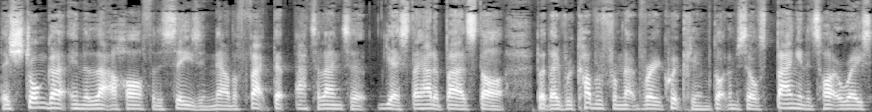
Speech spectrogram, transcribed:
they're stronger in the latter half of the season. Now, the fact that Atalanta, yes, they had a bad start, but they've recovered from that very quickly and got themselves bang in the title race.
